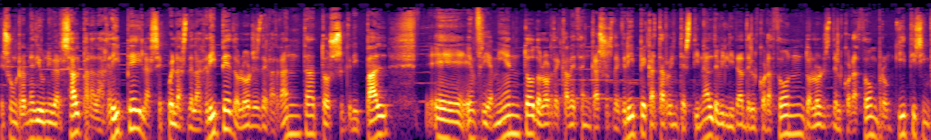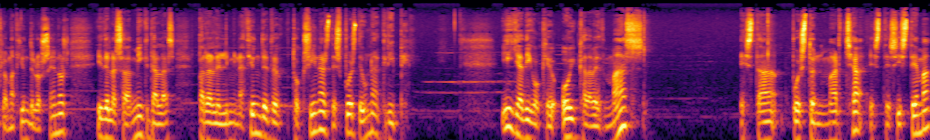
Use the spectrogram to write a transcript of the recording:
Es un remedio universal para la gripe y las secuelas de la gripe, dolores de garganta, tos gripal, eh, enfriamiento, dolor de cabeza en casos de gripe, catarro intestinal, debilidad del corazón, dolores del corazón, bronquitis, inflamación de los senos y de las amígdalas para la eliminación de toxinas después de una gripe. Y ya digo que hoy cada vez más está puesto en marcha este sistema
